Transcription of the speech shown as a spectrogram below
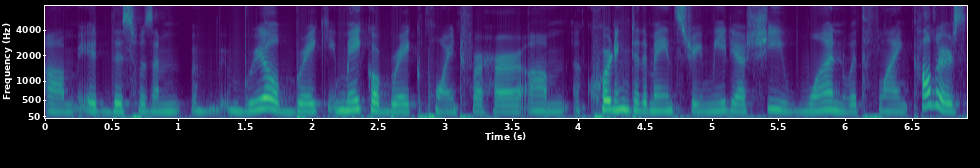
um, it, this was a real break, make or break point for her. Um, according to the mainstream media, she won with flying colors.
